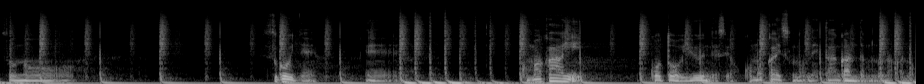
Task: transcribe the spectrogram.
そのすごいね、えー、細かいことを言うんですよ。細かいそのネタガンダムの中の、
